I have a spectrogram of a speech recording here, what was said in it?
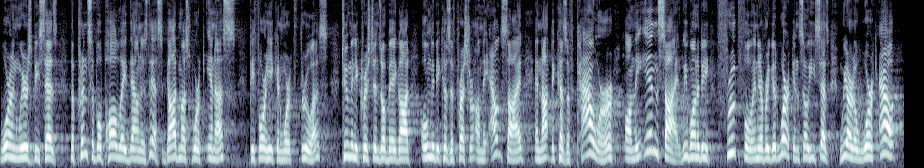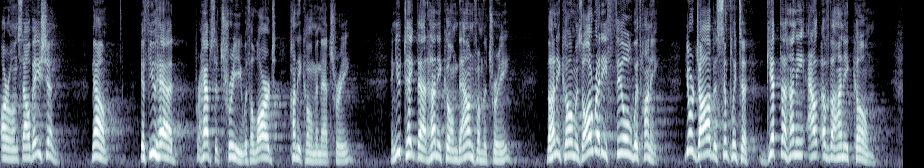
Warren Wiersbe says the principle Paul laid down is this God must work in us before he can work through us. Too many Christians obey God only because of pressure on the outside and not because of power on the inside. We want to be fruitful in every good work. And so he says we are to work out our own salvation. Now, if you had perhaps a tree with a large honeycomb in that tree, and you take that honeycomb down from the tree, the honeycomb is already filled with honey. Your job is simply to get the honey out of the honeycomb.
